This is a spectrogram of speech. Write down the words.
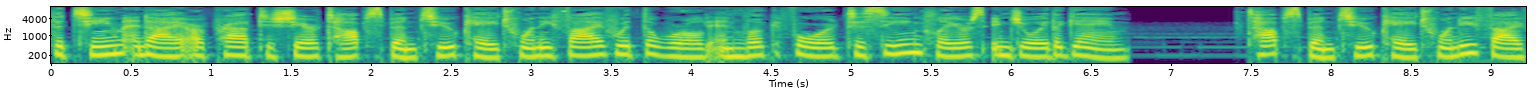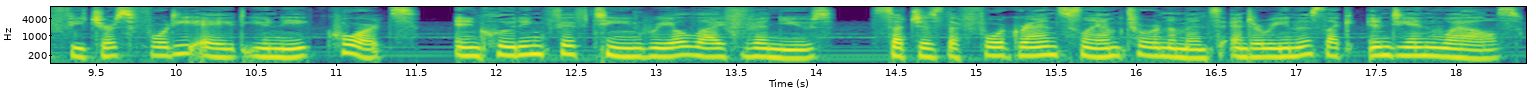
The team and I are proud to share Topspin 2K25 with the world and look forward to seeing players enjoy the game. Topspin 2K25 features 48 unique courts, including 15 real life venues, such as the four Grand Slam tournaments and arenas like Indian Wells.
